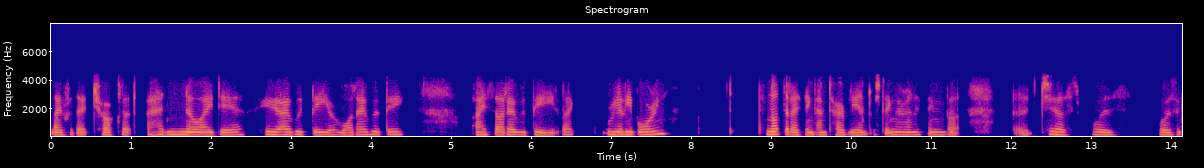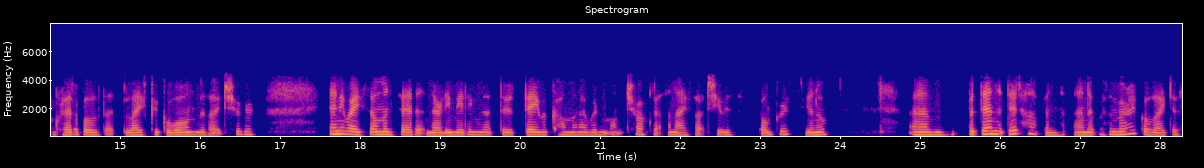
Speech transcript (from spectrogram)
life without chocolate. I had no idea who I would be or what I would be. I thought I would be like really boring. Not that I think I'm terribly interesting or anything, but it just was was incredible that life could go on without sugar. anyway, someone said at an early meeting that the day would come when I wouldn't want chocolate, and I thought she was bonkers, you know. Um, but then it did happen, and it was a miracle. I just,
